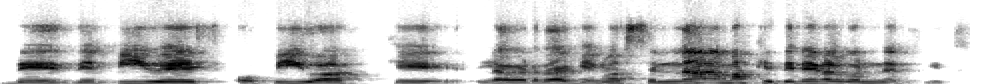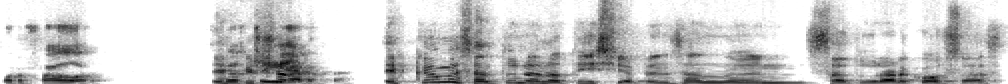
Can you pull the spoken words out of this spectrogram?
de, de pibes o pibas que la verdad que no hacen nada más que tener algo en Netflix. Por favor, Es yo que estoy yo- harta. Es que hoy me saltó una noticia pensando en saturar cosas.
